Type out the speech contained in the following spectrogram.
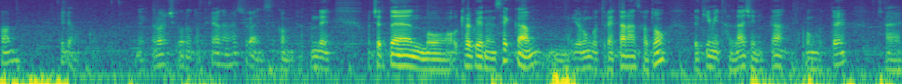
선, 필요없고. 네, 이런 식으로도 표현을 할 수가 있을 겁니다. 근데 어쨌든 뭐 결국에는 색감 음, 이런 것들에 따라서도 느낌이 달라지니까 그런 것들 잘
